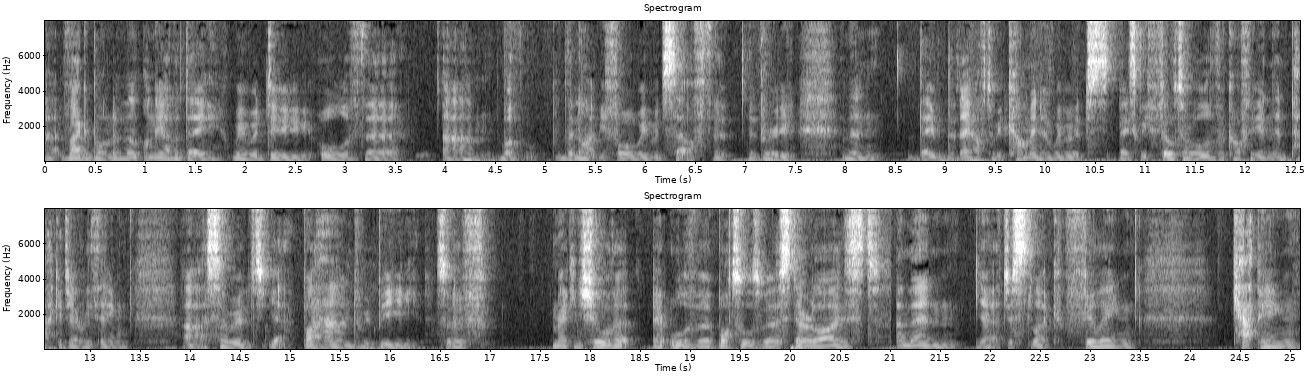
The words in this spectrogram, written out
at vagabond. And then on the other day we would do all of the um, well the night before we would set off the, the brew. And then they, the day after we'd come in and we would basically filter all of the coffee and then package everything uh, so we'd yeah by hand we'd be sort of making sure that all of the bottles were sterilized and then yeah just like filling capping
